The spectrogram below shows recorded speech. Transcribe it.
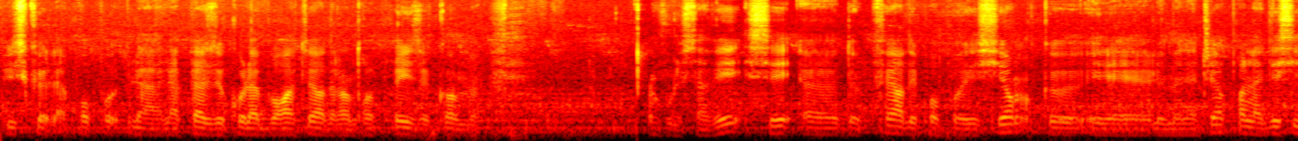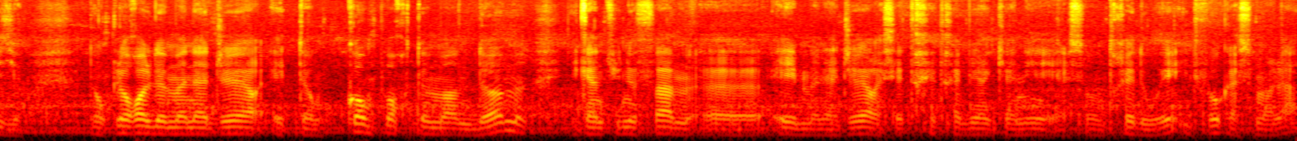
puisque la, la place de collaborateur de l'entreprise comme vous le savez, c'est euh, de faire des propositions que le manager prend la décision. Donc le rôle de manager est un comportement d'homme et quand une femme euh, est manager et c'est très très bien canné, elles sont très douées, il faut qu'à ce moment-là,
